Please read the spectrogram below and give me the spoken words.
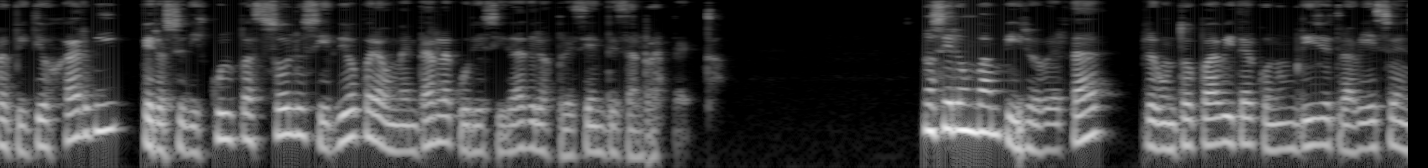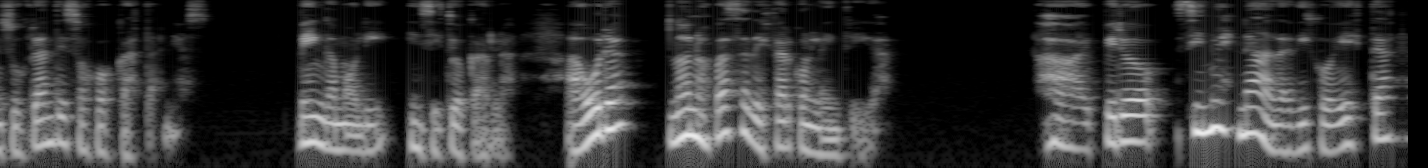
repitió Harvey, pero su disculpa solo sirvió para aumentar la curiosidad de los presentes al respecto. No será un vampiro, ¿verdad? preguntó Paviter con un brillo travieso en sus grandes ojos castaños. Venga, Molly, insistió Carla. Ahora no nos vas a dejar con la intriga. Ay, pero si no es nada, dijo ésta,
